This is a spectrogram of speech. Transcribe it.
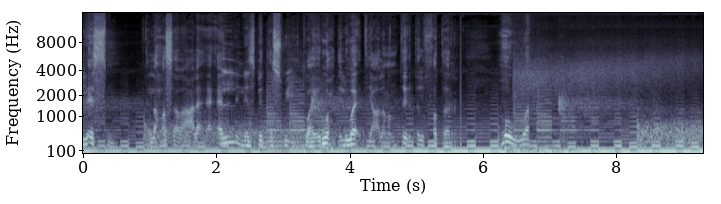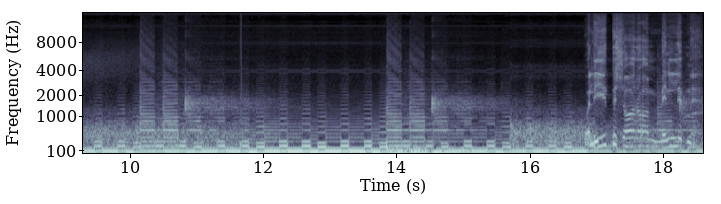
الاسم. اللي حصل على أقل نسبة تصويت وهيروح دلوقتي على منطقة الخطر هو. وليد بشارة من لبنان.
